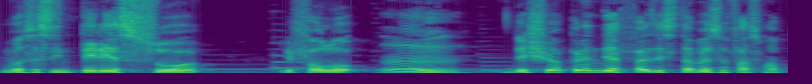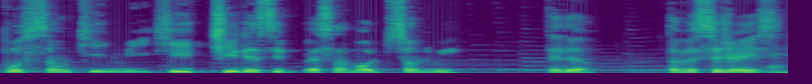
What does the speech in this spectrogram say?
Você se interessou e falou: Hum, deixa eu aprender a fazer isso. Talvez eu faça uma poção que, me- que tire esse- essa maldição de mim. Entendeu? Talvez seja isso.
